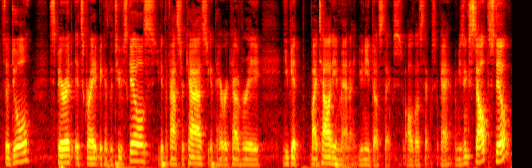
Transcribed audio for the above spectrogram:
So dual spirit, it's great because the two skills, you get the faster cast, you get the hit recovery, you get vitality and mana. You need those things, all those things. Okay, I'm using stealth still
